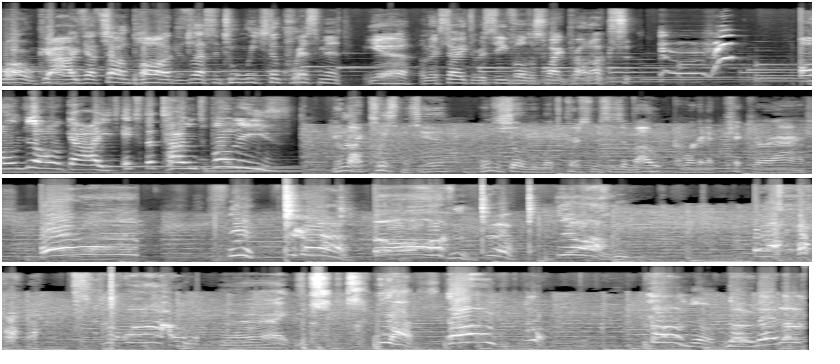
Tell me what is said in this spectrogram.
Whoa, guys, that's on pog. It's less than two weeks till Christmas. Yeah, I'm excited to receive all the swipe products. Oh no, guys, it's the town's bullies. You like Christmas, yeah? We'll show you what Christmas is about, and we're gonna kick your ass. Alright. No, no, no, no, no!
